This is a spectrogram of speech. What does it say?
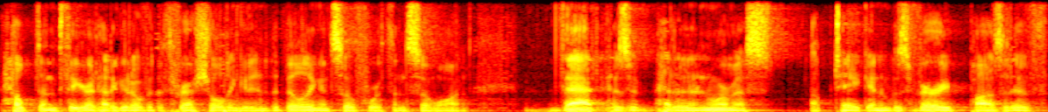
help them figure out how to get over the threshold and get into the building and so forth and so on. That has had an enormous uptake and it was very positive.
